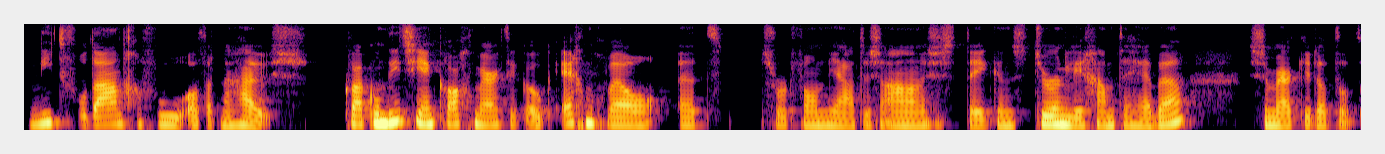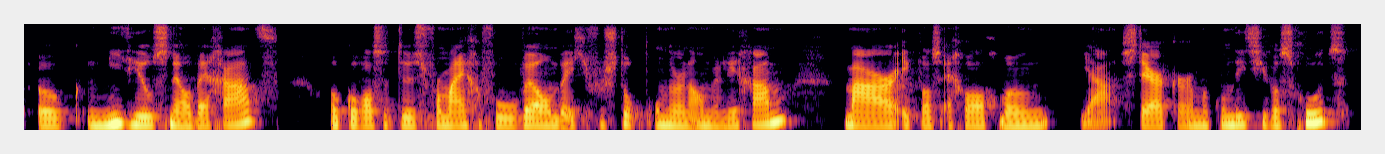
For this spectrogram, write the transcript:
niet voldaan gevoel altijd naar huis qua conditie en kracht merkte ik ook echt nog wel het soort van, ja, tussen aanhalingstekens, turnlichaam te hebben. Dus dan merk je dat dat ook niet heel snel weggaat. Ook al was het dus voor mijn gevoel wel een beetje verstopt onder een ander lichaam. Maar ik was echt wel gewoon ja, sterker. Mijn conditie was goed.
